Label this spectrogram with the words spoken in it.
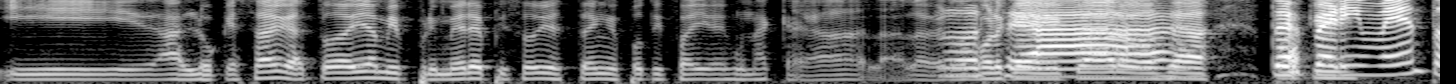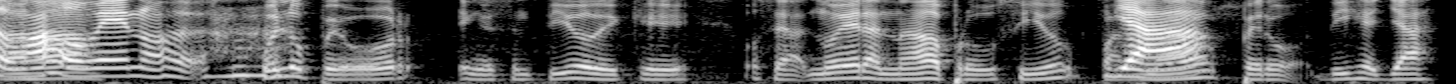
y a lo que salga, todavía mi primer episodio está en Spotify, es una cagada, la, la verdad, O porque sea, claro, o sea, Tu porque- experimento, más Ajá. o menos. fue lo peor en el sentido de que, o sea, no era nada producido, para Ya. nada, pero dije ya,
